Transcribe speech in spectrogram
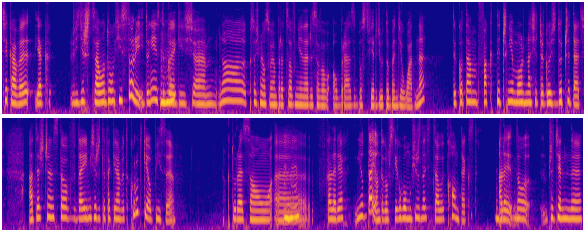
ciekawe, jak widzisz całą tą historię. I to nie jest tylko Mhm. jakiś, em, no, ktoś miał swoją pracownię, narysował obraz, bo stwierdził, to będzie ładne. Tylko tam faktycznie można się czegoś doczytać. A też często wydaje mi się, że te takie nawet krótkie opisy, które są e, Mhm. Galeriach, nie oddają tego wszystkiego, bo musisz znać cały kontekst. Ale no, przeciętny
